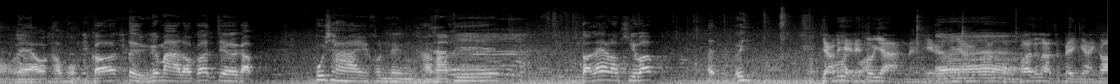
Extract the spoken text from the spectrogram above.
2 แล้วครับผม ก็ตื่นขึ้นมาเราก็เจอกับผู้ชายคนหนึ่งครับครับ ที่ตอนแรกเราคิดว่าเอ้ย อยากได้เห็นในตัวอย่างหนะเห็นในตัวอย่างครับผมเออก็เรื่องราวจะเป็นไงก็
